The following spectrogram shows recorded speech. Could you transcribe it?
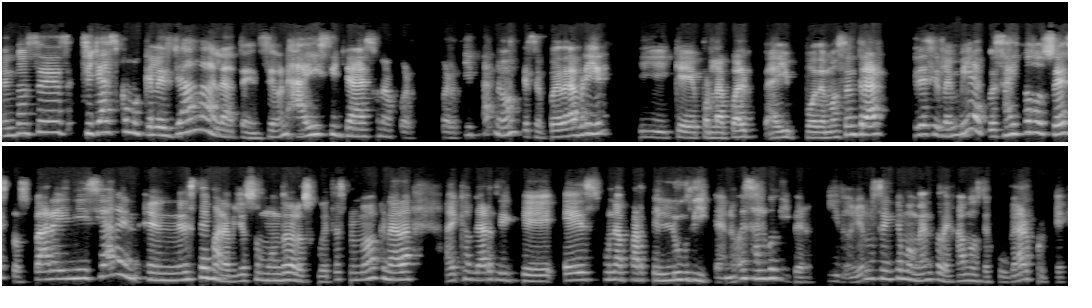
Entonces, si ya es como que les llama la atención, ahí sí ya es una puertita, ¿no? Que se puede abrir y que por la cual ahí podemos entrar decirle, mira, pues hay todos estos. Para iniciar en, este maravilloso mundo de los juguetes, primero que nada hay que hablar de que es una parte lúdica, ¿no? Es algo divertido. Yo no sé en qué momento dejamos de jugar, porque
